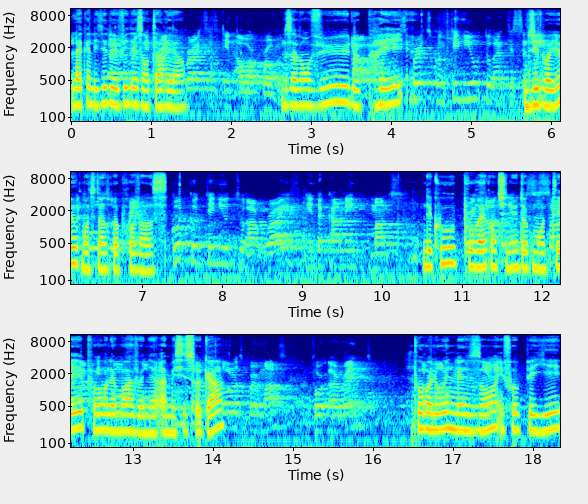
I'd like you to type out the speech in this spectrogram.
la qualité de vie des Ontariens. Nous avons vu le prix du loyer augmenter dans notre province. Les coûts pourraient continuer d'augmenter pour les mois à venir. À Mississauga, pour louer une maison, il faut payer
